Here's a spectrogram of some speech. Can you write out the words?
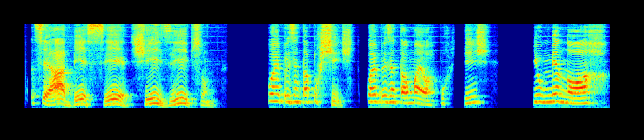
pode ser A, B, C, X, Y. Vou representar por X. Vou representar o maior por X e o menor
